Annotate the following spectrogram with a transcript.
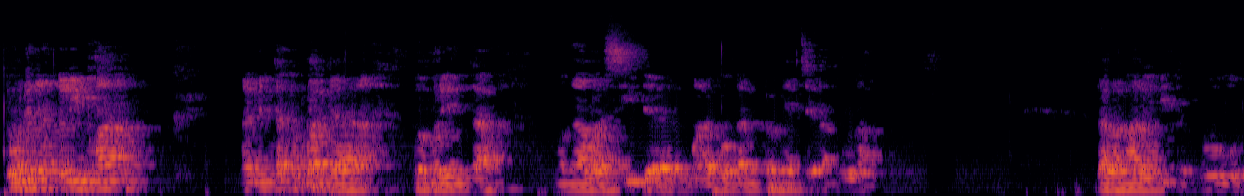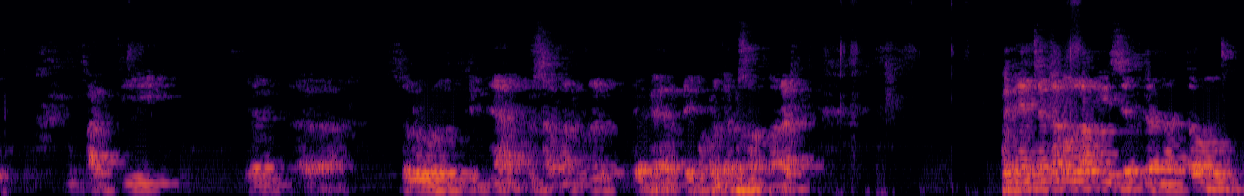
Kemudian yang kelima, meminta kepada pemerintah mengawasi dan melakukan pengecekan ulang. Dalam hal ini tentu Bupati dan uh, seluruh timnya bersama dengan DPRD Kabupaten Barat pengecekan ulang izin dan atau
